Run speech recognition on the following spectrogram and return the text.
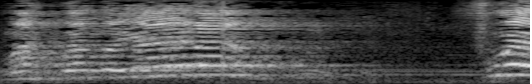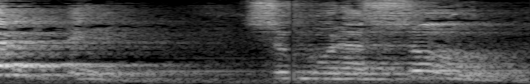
Mas cuando ya era fuerte, su corazón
